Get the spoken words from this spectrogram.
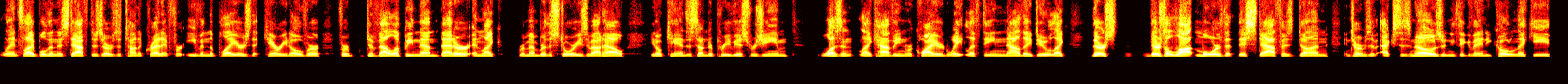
Lance Leipold and his staff deserves a ton of credit for even the players that carried over for developing them better. And like, remember the stories about how, you know, Kansas under previous regime wasn't like having required weightlifting. Now they do. Like, there's there's a lot more that this staff has done in terms of X's and O's when you think of Andy Kotelnicki,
